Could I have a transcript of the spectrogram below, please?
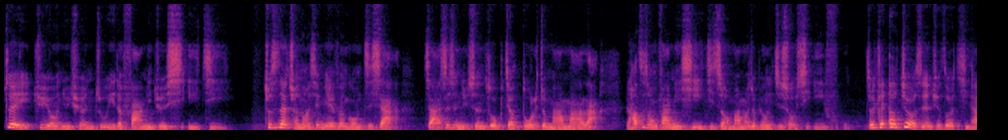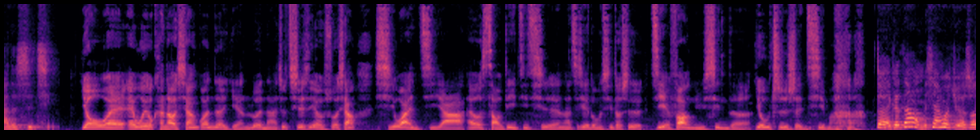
最具有女权主义的发明就是洗衣机，就是在传统性别分工之下，家事是女生做比较多了，就妈妈啦。然后自从发明洗衣机之后，妈妈就不用一只手洗衣服，就可哦，就有时间去做其他的事情。有诶、欸、哎、我有看到相关的言论啊，就其实有说像洗碗机啊，还有扫地机器人啊，这些东西都是解放女性的优质神器嘛。对，可当然我们现在会觉得说，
